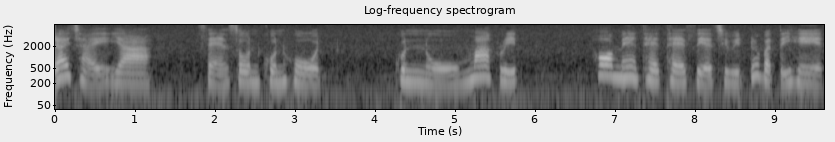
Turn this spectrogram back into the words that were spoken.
ได้ฉายา แสนโซนคนโหด คุณหนูมากฤทธิ์พ่อแม่แท้ๆเสียชีวิตด้วยอุบัติเหตุ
